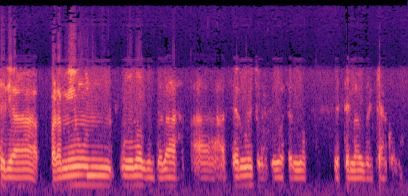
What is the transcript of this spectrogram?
sería para mí un, un honor volver a, hacerlo y sobre todo hacerlo de este lado del charco. ¿no?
